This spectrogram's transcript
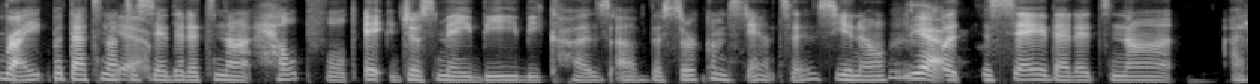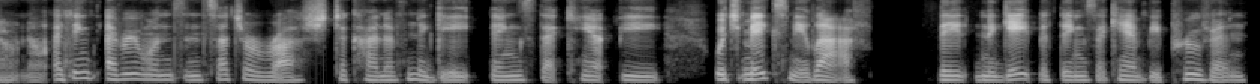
Right, but that's not Yeah. to say that it's not helpful. It just may be because of the circumstances, you know. Yeah. But to say that it's not, I don't know. I think everyone's in such a rush to kind of negate things that can't be, which makes me laugh. They negate the things that can't be proven,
